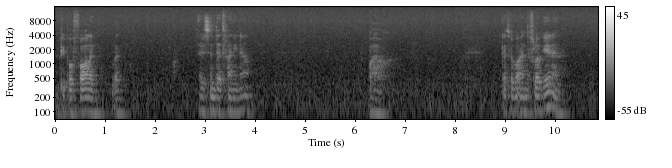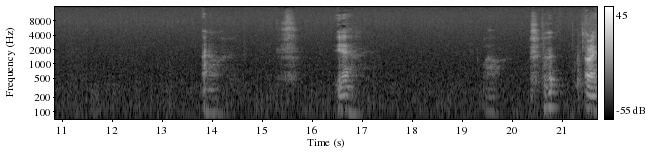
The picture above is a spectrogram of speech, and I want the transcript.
and people falling, but isn't that funny now? Wow. Guess I will end the vlog here then. I know. Yeah. Wow. Alright,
